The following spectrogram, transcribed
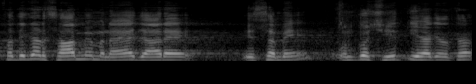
फतेहगढ़ साहब में मनाया जा रहा है इस समय उनको शहीद किया गया था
